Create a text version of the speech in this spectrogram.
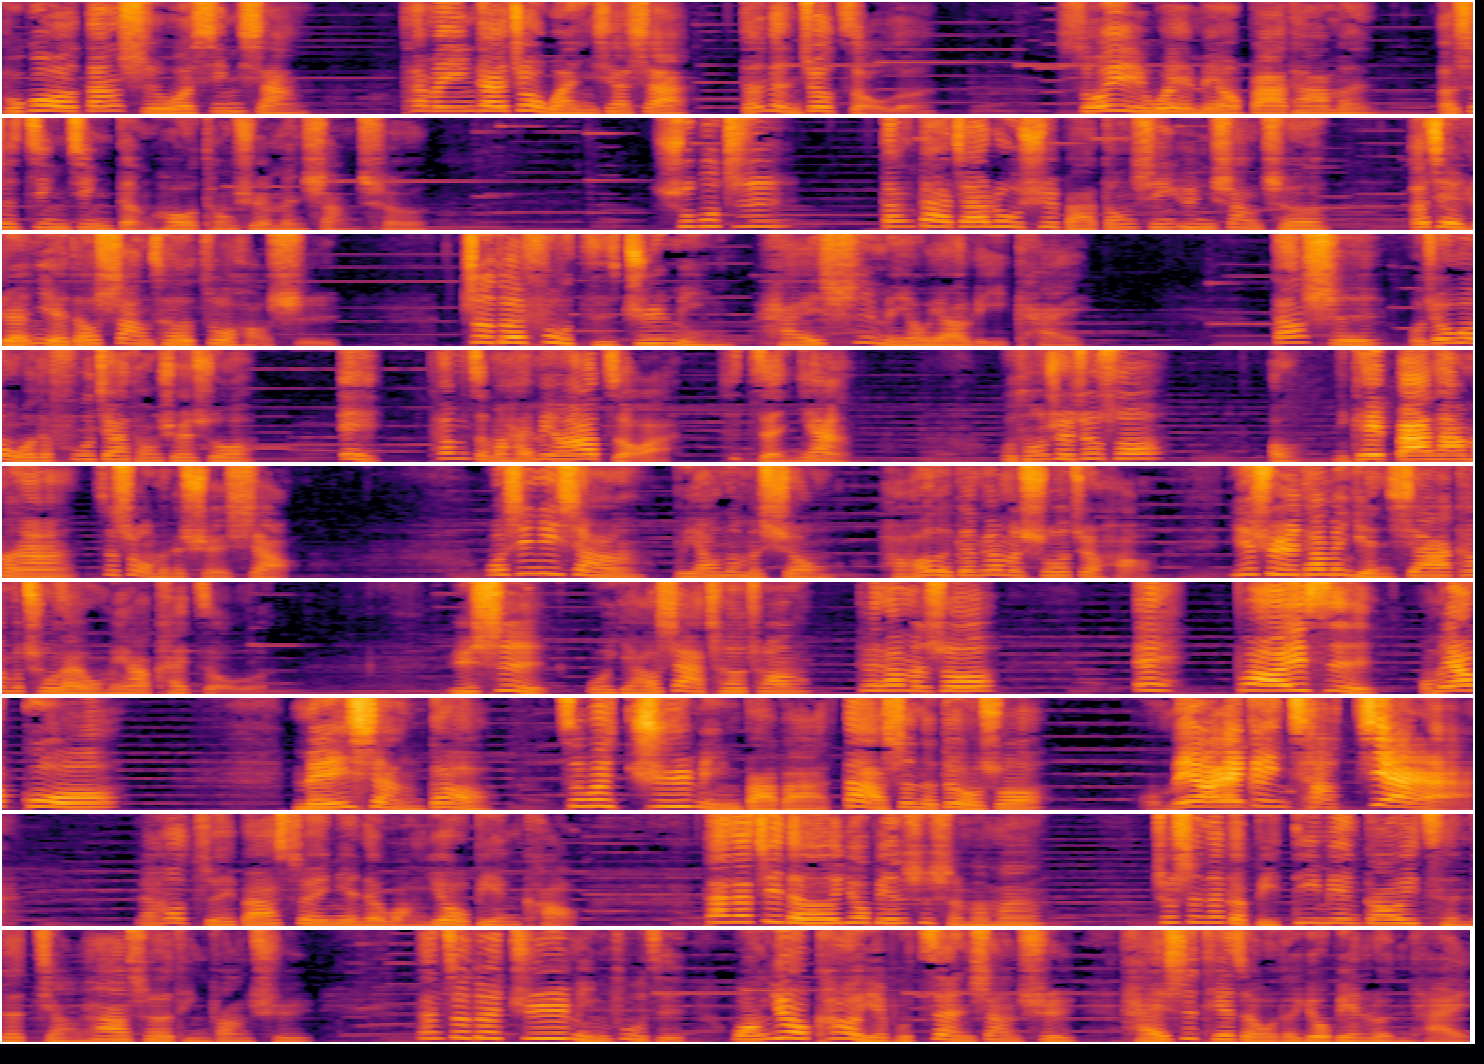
不过当时我心想，他们应该就玩一下下，等等就走了，所以我也没有扒他们，而是静静等候同学们上车。殊不知，当大家陆续把东西运上车，而且人也都上车坐好时，这对父子居民还是没有要离开。当时我就问我的副驾同学说：“哎，他们怎么还没有要走啊？是怎样？”我同学就说：“哦，你可以扒他们啊，这是我们的学校。”我心里想：不要那么凶，好好的跟他们说就好。也许他们眼瞎看不出来我们要开走了。于是我摇下车窗对他们说：“哎，不好意思，我们要过哦。”没想到这位居民爸爸大声的对我说。我没有来跟你吵架啊！然后嘴巴碎念的往右边靠。大家记得右边是什么吗？就是那个比地面高一层的脚踏车停放区。但这对居民父子往右靠也不站上去，还是贴着我的右边轮胎。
